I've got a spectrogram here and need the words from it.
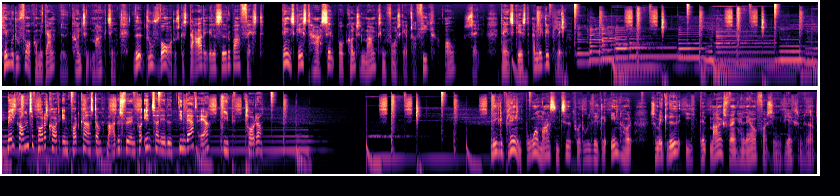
Kæmper du for at komme i gang med content marketing? Ved du, hvor du skal starte, eller sidder du bare fast? Dagens gæst har selv brugt content marketing for at skabe trafik og salg. Dagens gæst er Mikkel Plan. Velkommen til Potterkort, en podcast om markedsføring på internettet. Din vært er Ip Potter. Mikkel Plan bruger meget sin tid på at udvikle indhold som et led i den markedsføring, han laver for sine virksomheder.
